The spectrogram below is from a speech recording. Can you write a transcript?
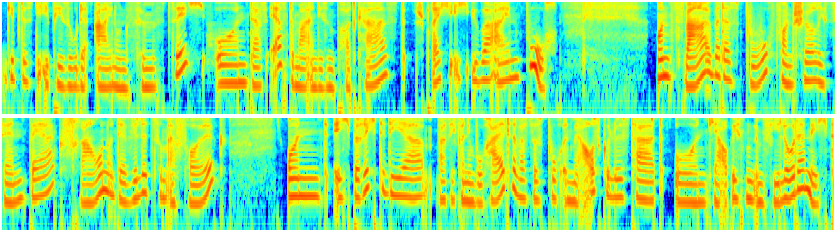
gibt es die Episode 51 und das erste Mal in diesem Podcast spreche ich über ein Buch. Und zwar über das Buch von Shirley Sandberg, Frauen und der Wille zum Erfolg. Und ich berichte dir, was ich von dem Buch halte, was das Buch in mir ausgelöst hat und ja, ob ich es nun empfehle oder nicht.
